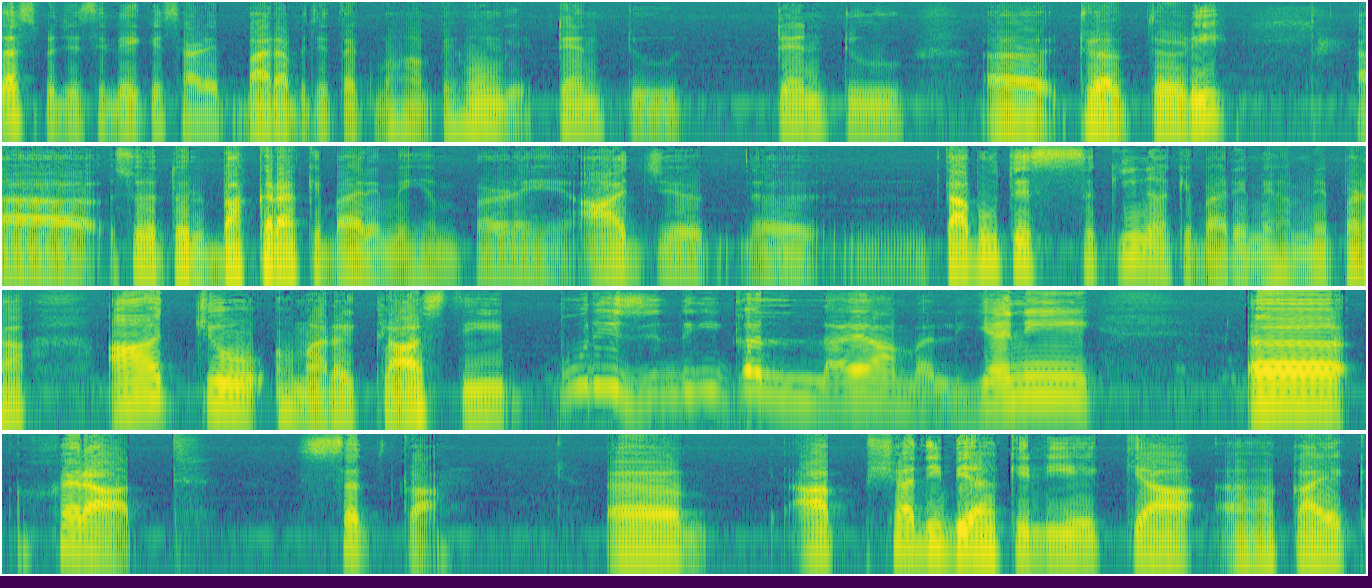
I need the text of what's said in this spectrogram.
دس بجے سے لے کے ساڑھے بارہ بجے تک وہاں پہ ہوں گے۔ Ten to ten to twelve thirty صورت البقرہ کے بارے میں ہی ہم پڑھ رہے ہیں۔ آج تابوت سکینہ کے بارے میں ہم نے پڑھا۔ آج جو ہمارا کلاس تھی، پوری زندگی کا لایا عمل یعنی خیرات، صدقہ آپ شادی بیاہ کے لیے کیا حقائق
